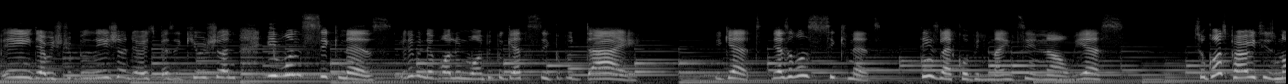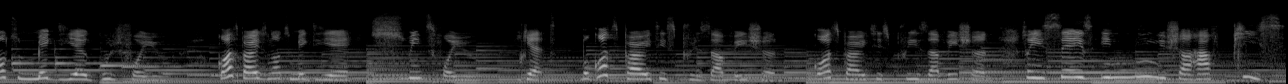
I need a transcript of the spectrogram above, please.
pain, there is tribulation, there is persecution, even sickness. We live in the fallen world, people get sick, people die. You get, there's even sickness. Things like COVID 19 now, yes. So God's priority is not to make the year good for you. God's priority is not to make the year sweet for you. Yet, but God's priority is preservation. God's priority is preservation. So He says, "In me you shall have peace."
